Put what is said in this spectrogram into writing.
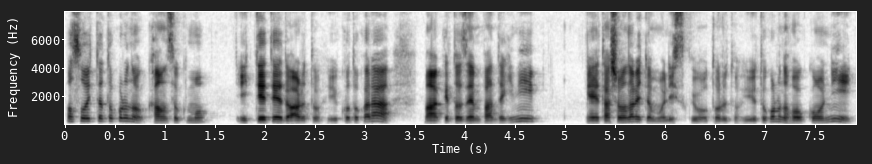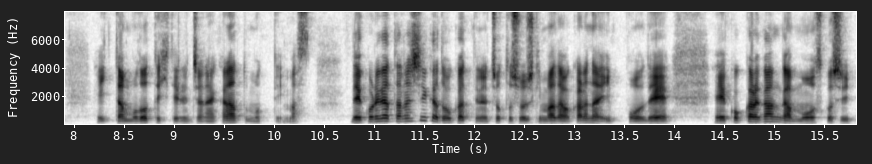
まあ、そういったところの観測も一定程度あるということから、マーケット全般的に多少なりともリスクを取るというところの方向に一旦戻ってきてるんじゃないかなと思っています。で、これが正しいかどうかっていうのはちょっと正直まだわからない一方で、ここからガンガンもう少し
